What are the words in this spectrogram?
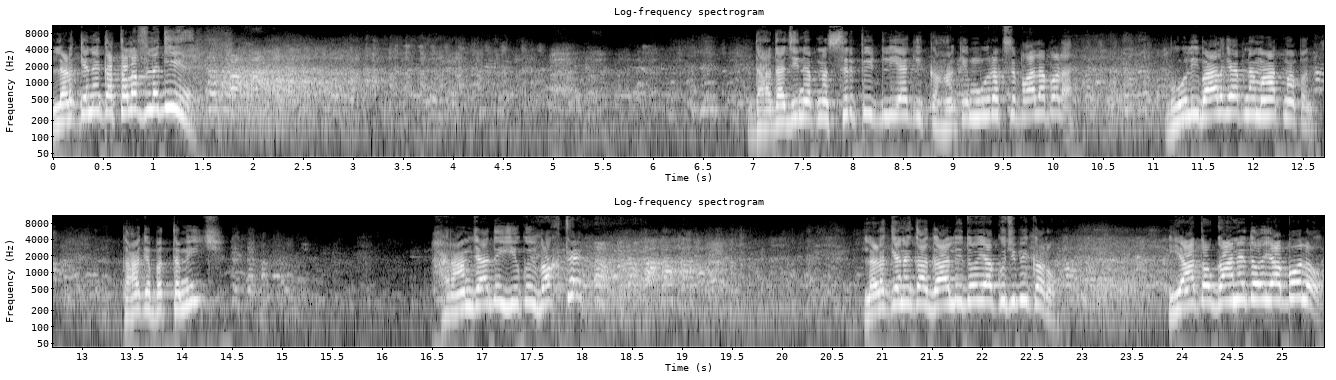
लड़के ने का तलफ लगी है। दादाजी ने अपना सिर पीट लिया कि कहाँ के मूर्ख से पाला पड़ा। भूल ही बाल गए अपना महात्मापन। कहा कि, बदतमीज? हरामजादे, ये कोई वक्त है? लड़के ने कहा, गाली दो या कुछ भी करो। या तो गाने दो या बोलो।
